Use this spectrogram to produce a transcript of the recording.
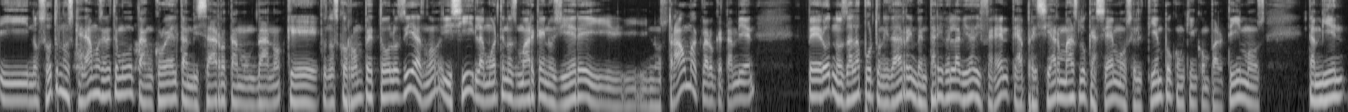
Y nosotros nos quedamos en este mundo tan cruel, tan bizarro, tan mundano, que pues nos corrompe todos los días, ¿no? Y sí, la muerte nos marca y nos hiere y, nos trauma, claro que también pero nos da la oportunidad de reinventar y ver la vida diferente, apreciar más lo que hacemos, el tiempo con quien compartimos. También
